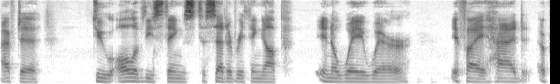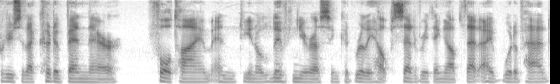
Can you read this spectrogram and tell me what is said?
I have to do all of these things to set everything up in a way where if I had a producer that could have been there full time and you know lived near us and could really help set everything up that I would have had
